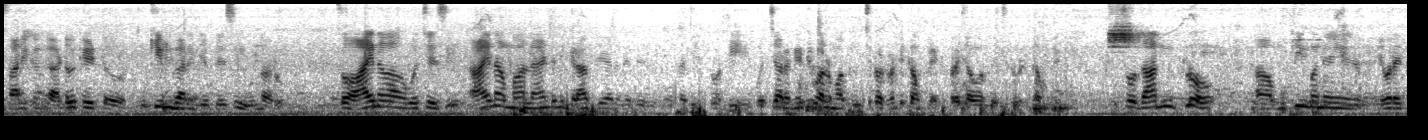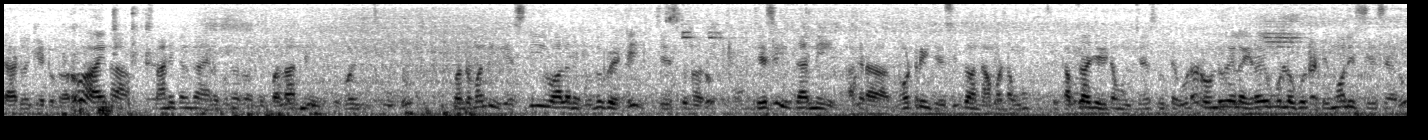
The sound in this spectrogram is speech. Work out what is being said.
స్థానికంగా అడ్వకేట్ ముఖీం గారు అని చెప్పేసి ఉన్నారు. సో ఆయన వచ్చేసి ఆయన మా ల్యాండ్ని గ్రాప్ చేయాలనేది ఒక దీంతోటి వచ్చారనేది వాళ్ళు మాకు ఇచ్చినటువంటి కంప్లైంట్ ప్రజావాళ్ళు ఇచ్చినటువంటి కంప్లైంట్ సో దాంట్లో ముఖీం అనే ఎవరైతే అడ్వకేట్ ఉన్నారో ఆయన స్థానికంగా ఆయనకున్నటువంటి బలాన్ని ఉపయోగించుకుంటూ కొంతమంది ఎస్టీ వాళ్ళని ముందు పెట్టి చేస్తున్నారు. చేసి దాన్ని అక్కడ నోటరీ చేసి దాన్ని అమ్మటము కబ్జా చేయటము చేస్తుంటే కూడా రెండు వేల ఇరవై మూడులో కూడా డిమాలిష్ చేశారు.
